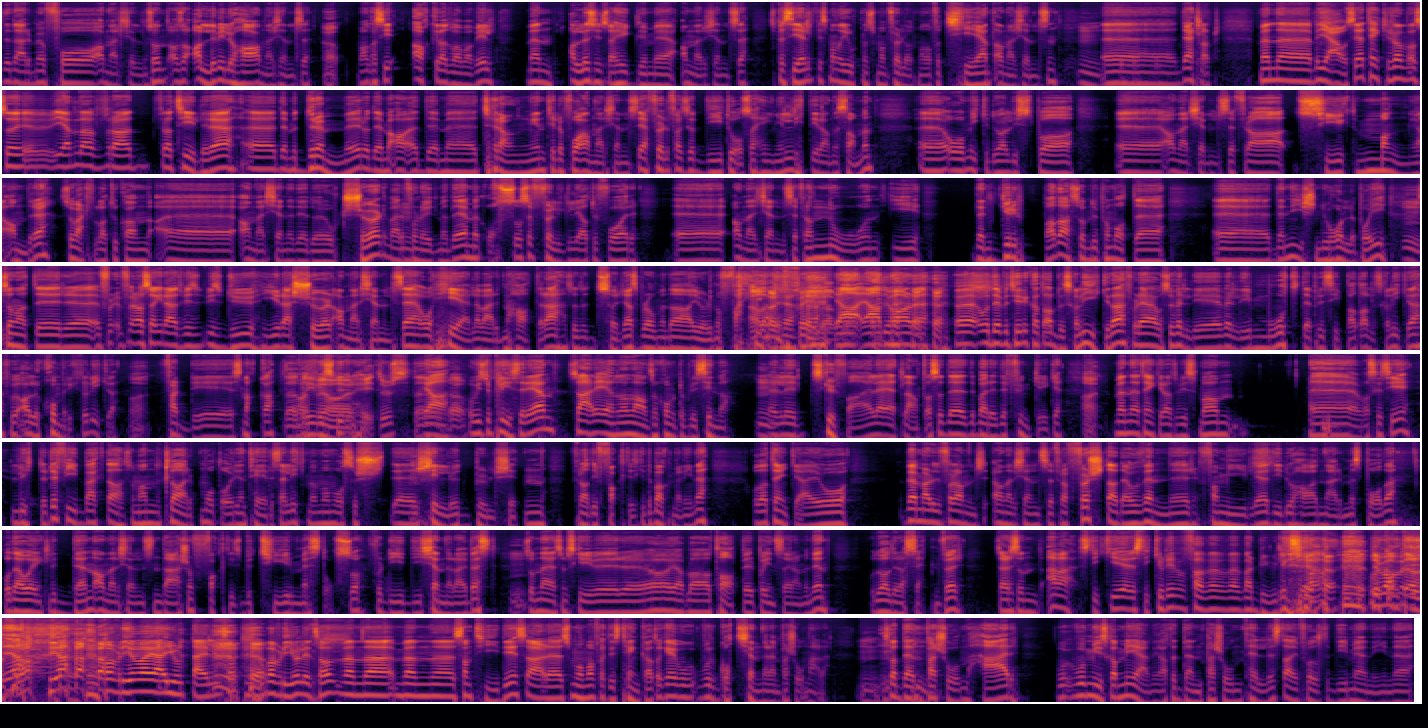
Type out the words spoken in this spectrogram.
det der med å få anerkjennelse sånn, altså, Alle vil jo ha anerkjennelse. Ja. Man kan si akkurat hva man vil, men alle syns det er hyggelig med anerkjennelse. Spesielt hvis man har gjort noe som man føler at man har fortjent anerkjennelsen. Mm. Eh, det er klart. Men, eh, men jeg også. Jeg tenker sånn, altså, igjen da, fra, fra tidligere, eh, det med drømmer og det med, det med trangen til å få anerkjennelse. Jeg føler faktisk at de to også henger litt grann sammen. Eh, og om ikke du har lyst på eh, anerkjennelse fra sykt mange andre, så i hvert fall at du kan eh, anerkjenne det du har gjort sjøl, være fornøyd med det, men også selvfølgelig at du får eh, anerkjennelse fra noen i den gruppa da, som du på en måte eh, Den nisjen du holder på i. Mm. Sånn at der, eh, for, for altså, greit, hvis, hvis du gir deg sjøl anerkjennelse, og hele verden hater deg så Sorry, ass, bro, men da gjør du noe feil. Ja, feil, ja, ja, du har det. Eh, og det betyr ikke at alle skal like deg, for det er også veldig, veldig imot det prinsippet at alle skal like deg. For alle kommer ikke til å like deg. Nei. Ferdig snakka. Det er derfor vi har haters. Er, ja, ja. og hvis du pleaser én, så er det en eller annen som kommer til å bli sinna. Mm. Eller skuffa, eller et eller annet. Altså det, det bare, det funker ikke. Nei. Men jeg tenker at hvis man eh, hva skal jeg si, lytter til feedback, da, så man klarer på en måte å orientere seg litt, men man må også eh, skille ut bullshitten fra de faktiske tilbakemeldingene. Og da tenker jeg jo hvem er det du får anerkjennelse fra først? da? Det er jo venner, familie, de du har nærmest på deg. Og det er jo egentlig den anerkjennelsen der som faktisk betyr mest også, fordi de kjenner deg best. Mm. Som det er en som skriver «Å, 'jævla taper' på Instagrammen din, og du aldri har sett den før. Så er det sånn Stikk jo, stikker? Hva, er du, liksom? Du, kom man, ja, ja, man blir jo hva jeg har gjort deg, liksom. Man blir jo litt sånn, men, eh, men eh, samtidig så, er det, så må man faktisk tenke at ok, hvor, hvor godt kjenner den personen her det? Mm. Skal den personen her hvor, hvor mye skal meninga til den personen telles da, i forhold til de meningene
